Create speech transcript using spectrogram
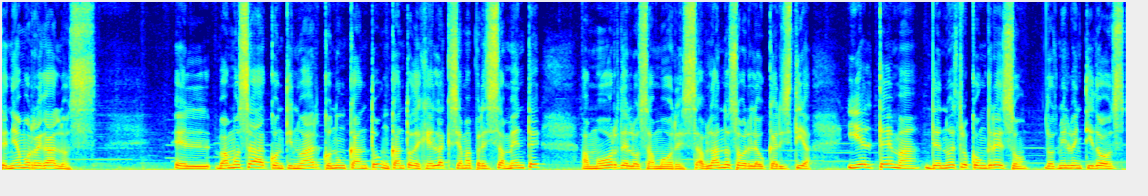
teníamos regalos. El, vamos a continuar con un canto, un canto de Gela que se llama precisamente Amor de los Amores, hablando sobre la Eucaristía. Y el tema de nuestro Congreso 2022,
